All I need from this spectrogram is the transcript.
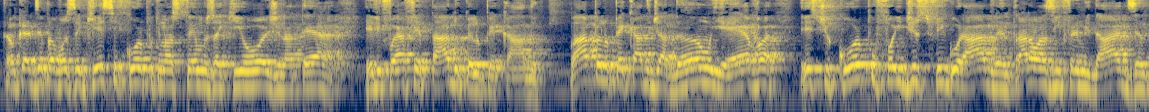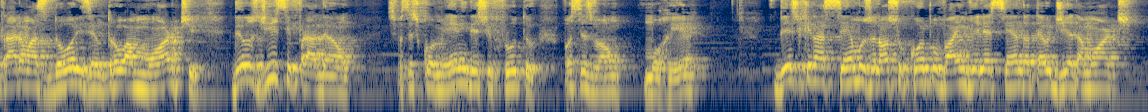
então quero dizer para você que esse corpo que nós temos aqui hoje na terra, ele foi afetado pelo pecado. Lá pelo pecado de Adão e Eva, este corpo foi desfigurado, entraram as enfermidades, entraram as dores, entrou a morte. Deus disse para Adão: se vocês comerem deste fruto, vocês vão morrer. Desde que nascemos, o nosso corpo vai envelhecendo até o dia da morte.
